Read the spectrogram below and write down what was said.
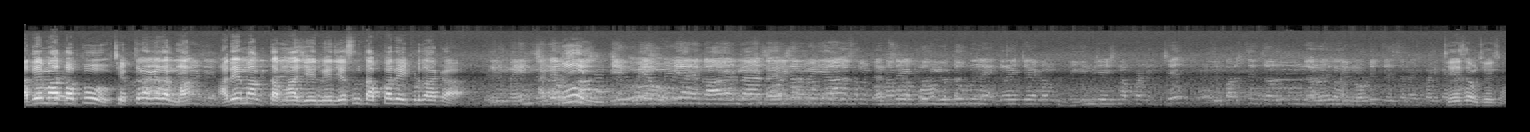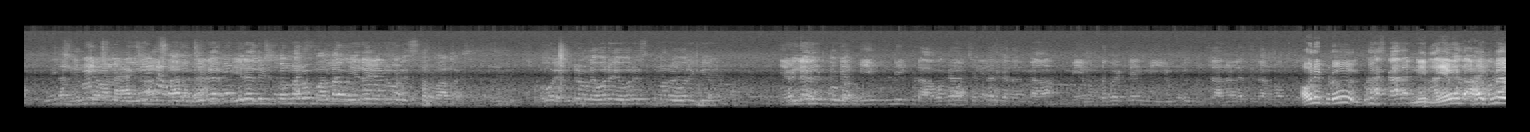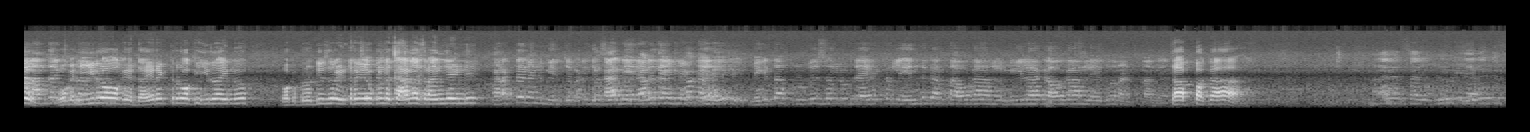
అదే మా తప్పు. చెప్తున్నాం కదా మా అదే మా త- మా మేము చేసిన తప్పదే ఇప్పుడు దాకా. మీరు మెయిన్ Dude. మీరు మీరు మీడియా కాదంటే సోషల్ మీడియా వెబ్సైట్లు యూట్యూబ్ ఎంకరేజ్ చేయడం బిగిన్ చేసినప్పటి నుంచే ఈ పరిస్థితి జరుగుతుంది అనేది మీరు నోటీస్ చేశాను ఇప్పటికే చేసాం చేసాం మీరే మీరే తింటున్నారు మళ్ళీ మీరే ఇంటర్వ్యూలు ఇస్తారు వాళ్ళకి. ఓ ఇంటర్వ్యూలు ఎవరు ఎవరు ఇస్తున్నారు ఎవరికి? అవును ఇప్పుడు ఇప్పుడు ఇప్పుడు ఒక హీరో ఒక డైరెక్టర్ ఒక హీరోయిన్ ఒక ప్రొడ్యూసర్ ఇంటర్వ్యూ ఇవ్వకుండా ఛానల్స్ రన్ చేయండి. కరెక్టేనండి మీరు చెప్పింది. కానీ మిగతా ప్రొడ్యూసర్లు డైరెక్టర్లు ఎందుకు అంత అవగాహన మీలాగా అవగాహన లేదు అని అంటున్నాను నేను. తప్పక.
